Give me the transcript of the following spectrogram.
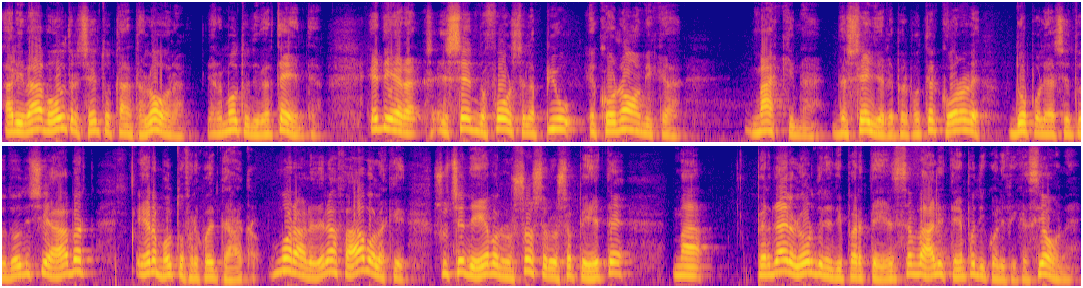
arrivava oltre 180 all'ora, era molto divertente ed era, essendo forse la più economica macchina da scegliere per poter correre dopo le A112 Abarth era molto frequentato. Morale della favola che succedeva, non so se lo sapete, ma per dare l'ordine di partenza vale il tempo di qualificazione.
